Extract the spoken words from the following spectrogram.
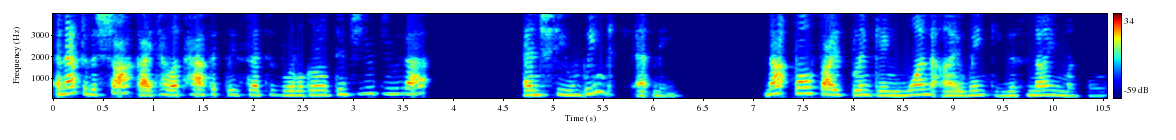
And after the shock, I telepathically said to the little girl, Did you do that? And she winked at me. Not both eyes blinking, one eye winking, this nine month old.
